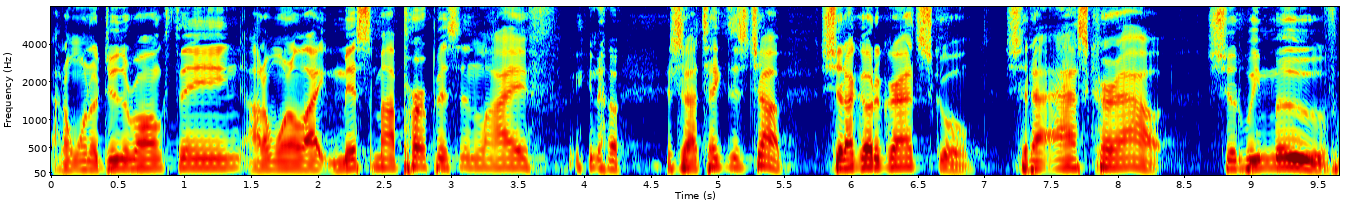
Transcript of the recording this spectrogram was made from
I don't want to do the wrong thing. I don't want to like miss my purpose in life. You know, should I take this job? Should I go to grad school? Should I ask her out? Should we move?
